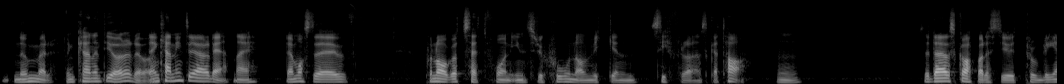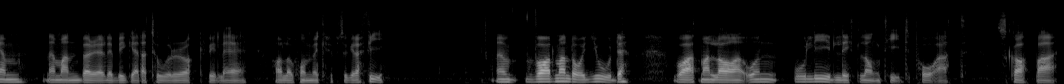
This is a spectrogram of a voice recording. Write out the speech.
nummer, Den kan inte göra det va? den kan inte göra det. Nej, den måste på något sätt få en instruktion om vilken siffra den ska ta. Mm. Så där skapades det ju ett problem när man började bygga datorer och ville hålla på med kryptografi. Men vad man då gjorde var att man la en olidligt lång tid på att skapa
